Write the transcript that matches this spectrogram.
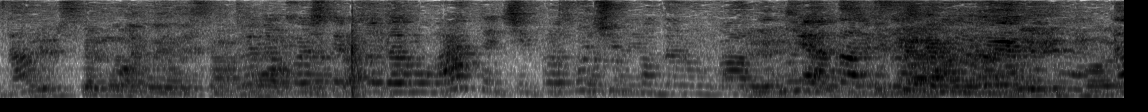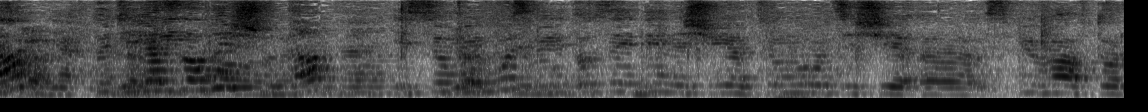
В так, Ви хочете подарувати чи просто Хочу подарувати. Ну, так, Я відмовлю, Да? Тоді я залишу, да? і 7 Дякую. 8 оце єдине, що я в цьому році ще е, співавтор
